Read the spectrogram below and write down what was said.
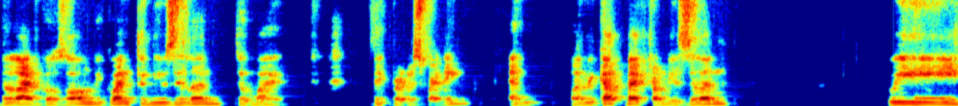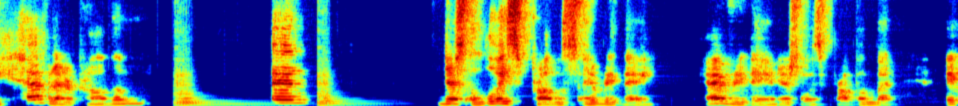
the life goes on. We went to New Zealand to my big brother's wedding. And when we got back from New Zealand, we have another problem. And there's always problems every day. Every day there's always a problem, but it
